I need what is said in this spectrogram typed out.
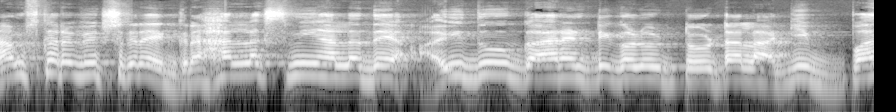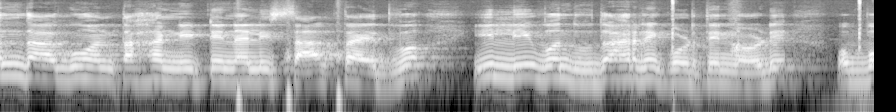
ನಮಸ್ಕಾರ ವೀಕ್ಷಕರೇ, ಗೃಹಲಕ್ಷ್ಮಿ ಅಲ್ಲದೆ ಐದು ಗ್ಯಾರಂಟಿಗಳು ಟೋಟಲ್ ಆಗಿ ಬಂದ್ ಆಗುವಂತಹ ನಿಟ್ಟಿನಲ್ಲಿ ಸಾಕ್ತಾ ಇದ್ವು. ಇಲ್ಲಿ ಒಂದು ಉದಾಹರಣೆ ಕೊಡ್ತೀನಿ ನೋಡಿ. ಒಬ್ಬ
